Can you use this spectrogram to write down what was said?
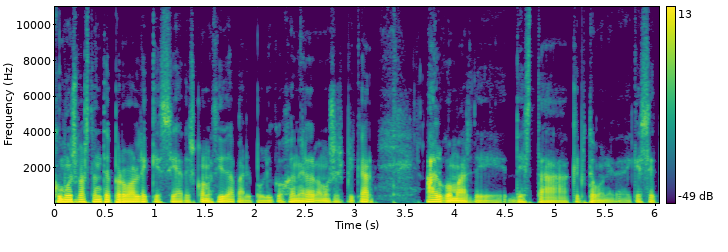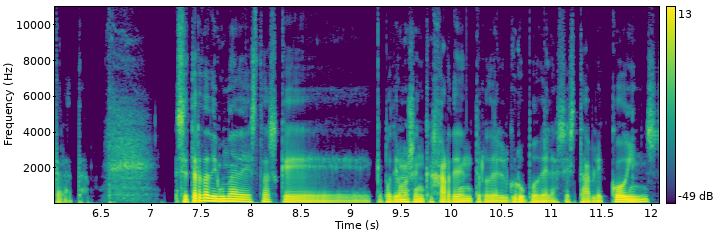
Como es bastante probable que sea desconocida para el público general, vamos a explicar algo más de, esta criptomoneda, de qué se trata. Se trata de una de estas que, que, podríamos encajar dentro del grupo de las stable coins,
